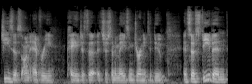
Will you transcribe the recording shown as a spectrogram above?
Jesus on every page. It's a it's just an amazing journey to do. And so Stephen,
